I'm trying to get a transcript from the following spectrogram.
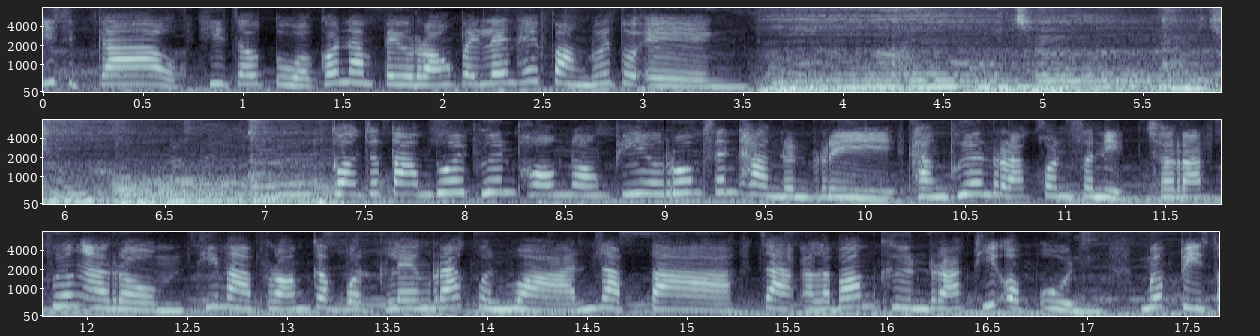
2529 ที่เจ้าตัวก็นำไปร้องไปเล่นให้ฟังด้วยตัวเอง ก่อนจะตามด้วยเพื่อนพ้องน้องพี่ร่วมเส้นทางดนตรี ทั้งเพื่อนรักคนสนิทชรัตเฟื่องอารมณ์ที่มาพร้อมกับบทเพลงรักหวานๆหลับตา จากอัลบั้มคืนรักที่อบอุ่น เมื่อปี 2531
